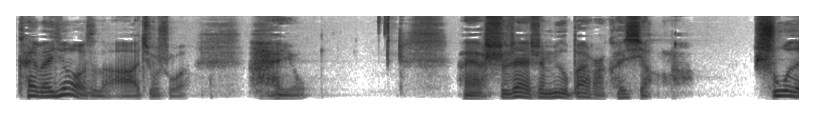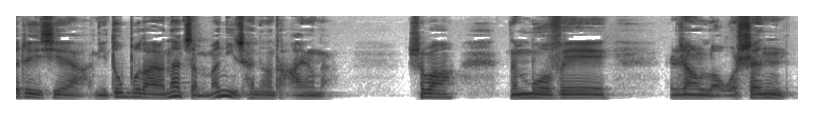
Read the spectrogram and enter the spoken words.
开玩笑似的啊，就说：“哎呦，哎呀，实在是没有办法可想了。说的这些啊，你都不答应，那怎么你才能答应呢？是吧？那莫非让老身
